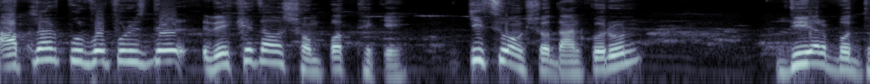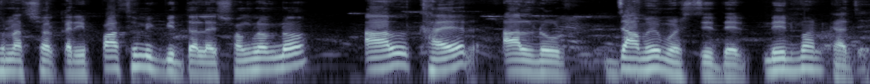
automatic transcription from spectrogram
আপনার পূর্বপুরুষদের রেখে দেওয়া সম্পদ থেকে কিছু অংশ দান করুন। দিয়ার বৈদ্যনাথ সরকারি প্রাথমিক বিদ্যালয় সংলগ্ন আল খায়ের আল নূর জামে মসজিদের নির্মাণ কাজে।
